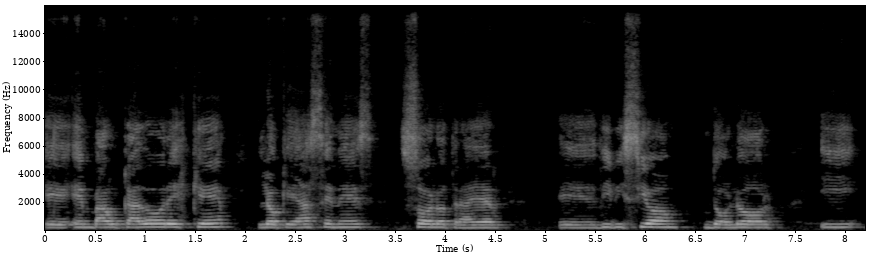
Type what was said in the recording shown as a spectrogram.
eh, embaucadores que lo que hacen es solo traer eh, división, dolor y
